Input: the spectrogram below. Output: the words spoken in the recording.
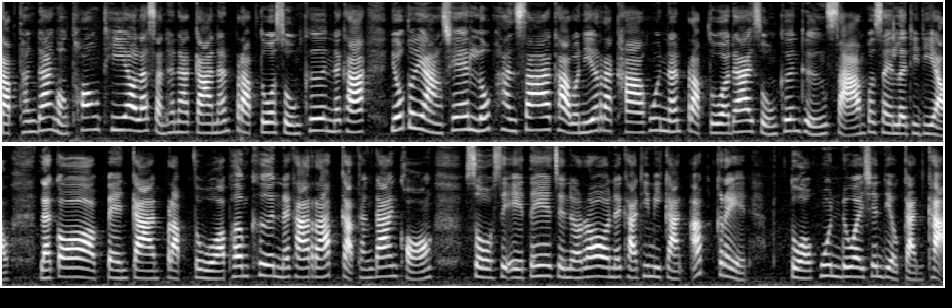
กับทางด้านของท่องเที่ยว และสันทนาการนั้นปรับตัวสูงขึ้นนะคะ ยกตัวอย่างเช่นลบฮันซ่าค่ะ วันนี้ราคาหุ้นนั้นปรับตัวได้สูงขึ้นถึง 3%เลยทีเดียว และก็เป็นการปรับตัวเพิ่มขึ้นนะคะ รับกับทางด้านของ Societe General นะคะที่มีการอัปเกรดตัวหุ้นด้วยเช่นเดียวกันค่ะ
